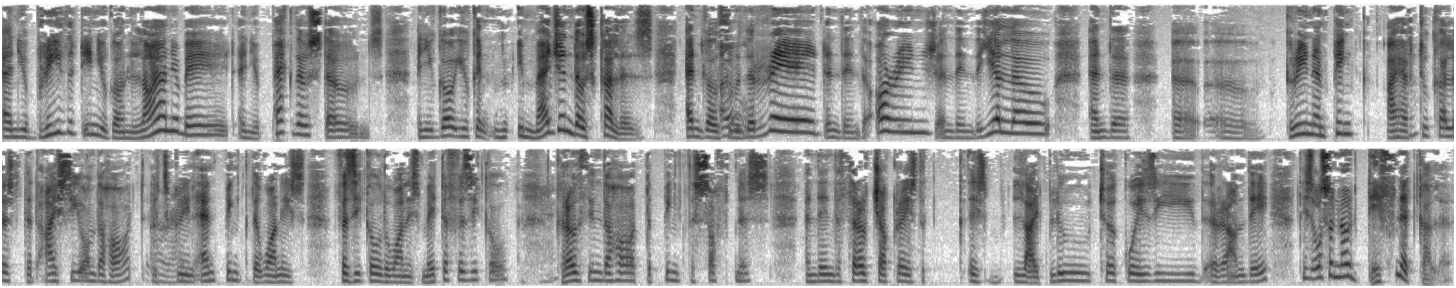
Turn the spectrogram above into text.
and you breathe it in. You go and lie on your bed, and you pack those stones, and you go. You can imagine those colors and go through Oh. the red, and then the orange, and then the yellow, and the uh, uh, green and pink. I have two colors that I see on the heart. It's right. green and pink. The one is physical, the one is metaphysical. Growth in the heart, the pink, the softness, and then the throat chakra is the is light blue, turquoisey around there. There's also no definite color.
